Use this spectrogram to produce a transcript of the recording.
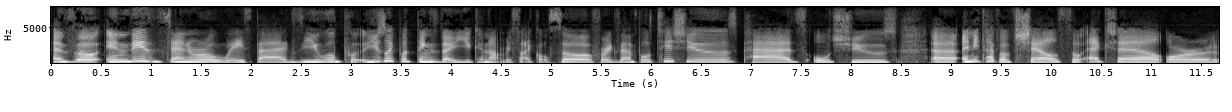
and so in these general waste bags, you will put usually put things that you cannot recycle. So for example, tissues, pads, old shoes, uh, any type of shells, so eggshell or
